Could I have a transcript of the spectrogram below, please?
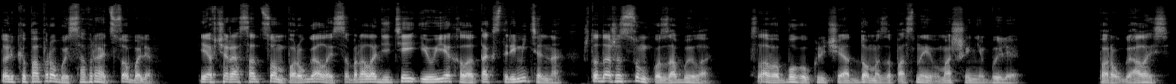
«Только попробуй соврать, Соболев. Я вчера с отцом поругалась, собрала детей и уехала так стремительно, что даже сумку забыла. Слава богу, ключи от дома запасные в машине были. Поругалась?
